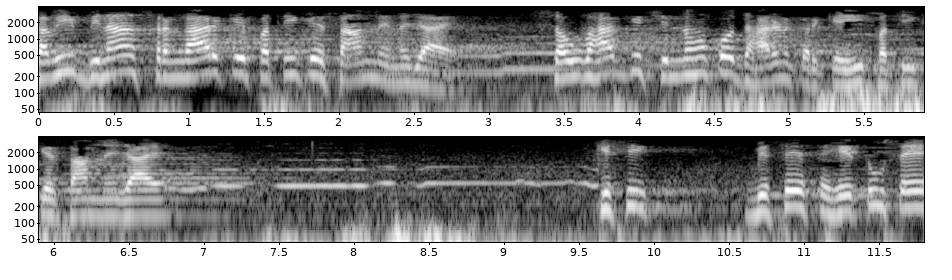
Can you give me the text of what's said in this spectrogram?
कभी बिना श्रृंगार के पति के सामने न जाए। सौभाग्य चिन्हों को धारण करके ही पति के सामने जाए। किसी विशेष हेतु से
